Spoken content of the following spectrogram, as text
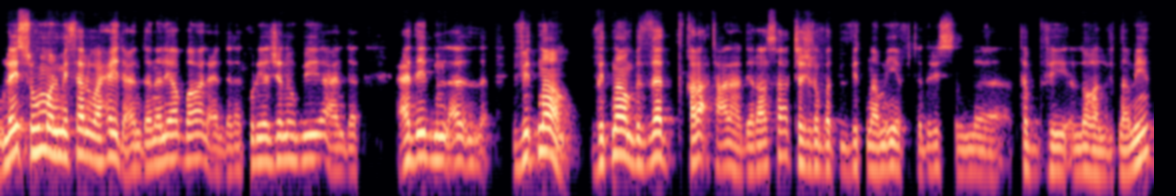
وليسوا هم المثال الوحيد. عندنا اليابان عندنا كوريا الجنوبية عندنا عديد من فيتنام. فيتنام بالذات قرأت عنها دراسة تجربة الفيتنامية في تدريس الطب في اللغة الفيتنامية.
